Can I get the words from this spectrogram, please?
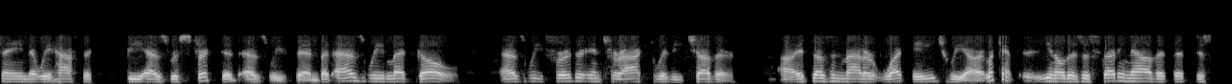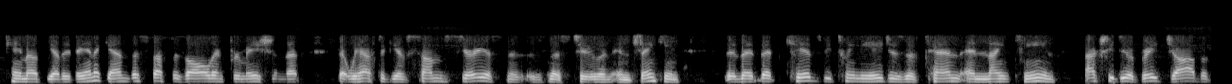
saying that we have to be as restricted as we've been, but as we let go, as we further interact with each other, uh, it doesn't matter what age we are. Look at, you know, there's a study now that, that just came out the other day. And again, this stuff is all information that, that we have to give some seriousness to in, in thinking that, that kids between the ages of 10 and 19 actually do a great job of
